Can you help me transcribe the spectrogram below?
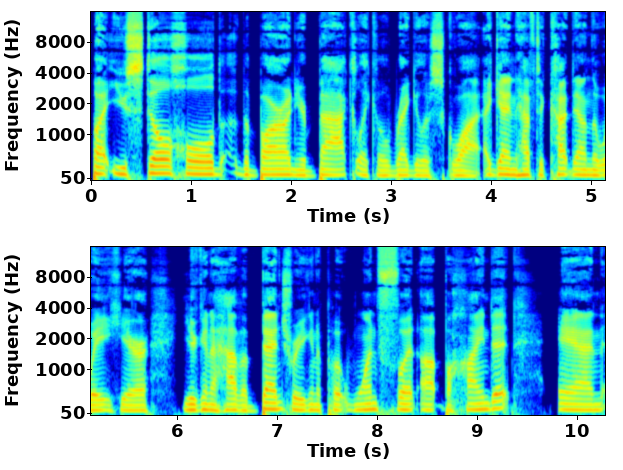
but you still hold the bar on your back like a regular squat. Again, have to cut down the weight here. You're going to have a bench where you're going to put one foot up behind it and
